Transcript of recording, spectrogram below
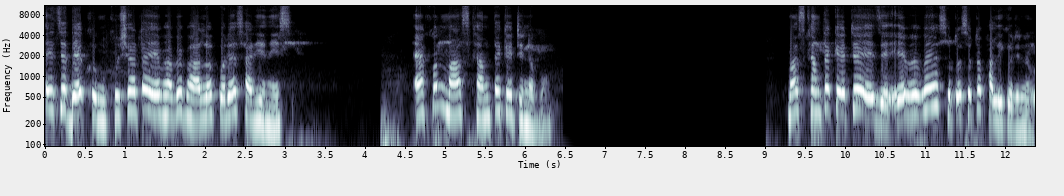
এই যে দেখুন, খোসাটা এভাবে ভালো করে ছাড়িয়ে নিয়েছি। এখন মাঝখানতে কেটে নেব। মাঝখানটা কেটে এই যে এভাবে ছোট ছোট ফালি করে নেব।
